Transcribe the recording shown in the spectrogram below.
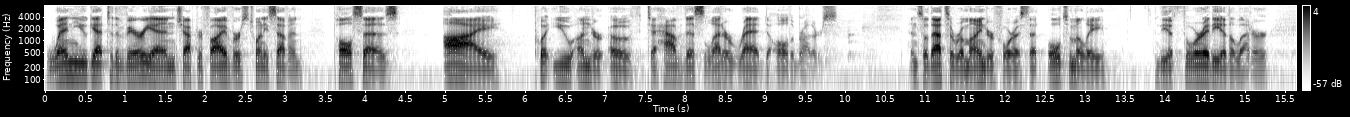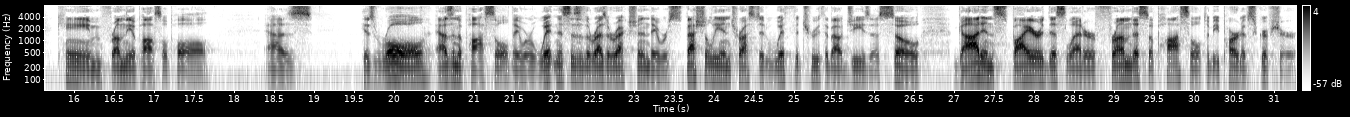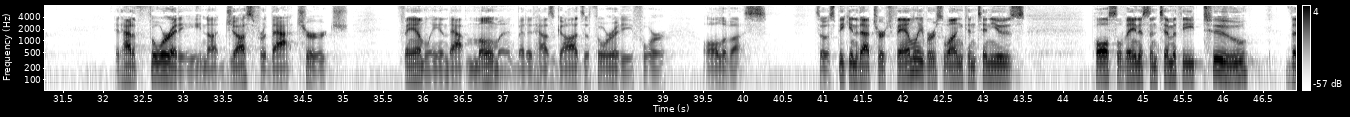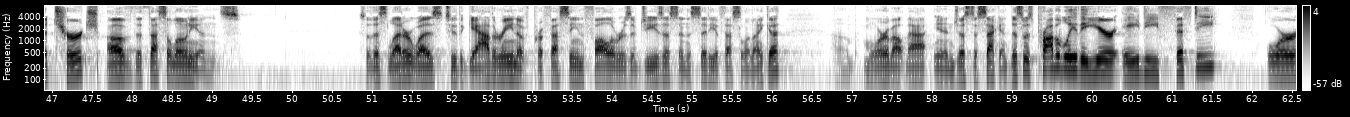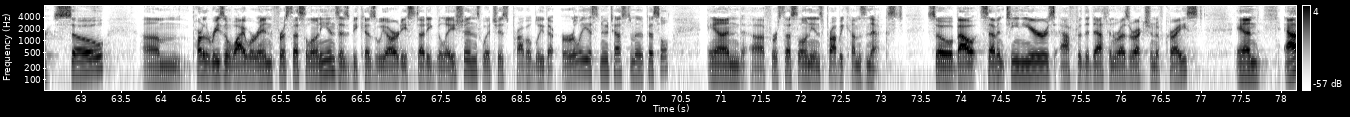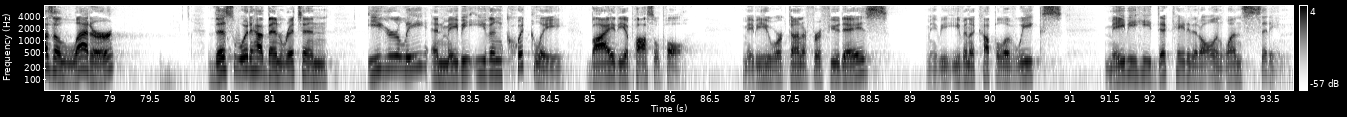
when you get to the very end, chapter 5, verse 27, Paul says, I put you under oath to have this letter read to all the brothers. And so that's a reminder for us that ultimately, the authority of the letter came from the Apostle Paul as his role as an apostle. They were witnesses of the resurrection, they were specially entrusted with the truth about Jesus. So, God inspired this letter from this apostle to be part of Scripture. It had authority not just for that church family in that moment, but it has God's authority for all of us. So, speaking to that church family, verse 1 continues Paul, Silvanus, and Timothy to the church of the Thessalonians. So, this letter was to the gathering of professing followers of Jesus in the city of Thessalonica. Um, more about that in just a second. This was probably the year AD 50 or so. Um, part of the reason why we're in 1 Thessalonians is because we already studied Galatians, which is probably the earliest New Testament epistle, and uh, 1 Thessalonians probably comes next. So, about 17 years after the death and resurrection of Christ. And as a letter, this would have been written eagerly and maybe even quickly by the Apostle Paul. Maybe he worked on it for a few days, maybe even a couple of weeks. Maybe he dictated it all in one sitting.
